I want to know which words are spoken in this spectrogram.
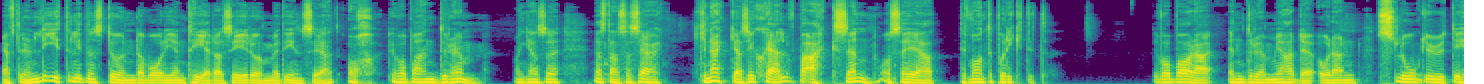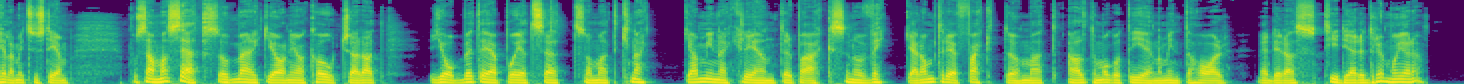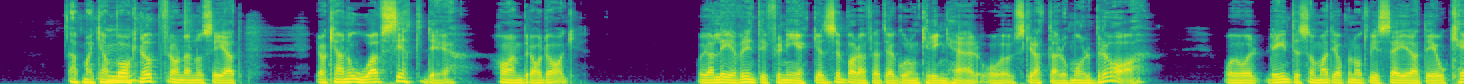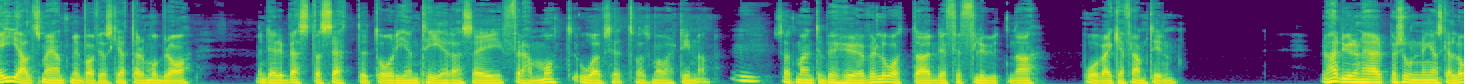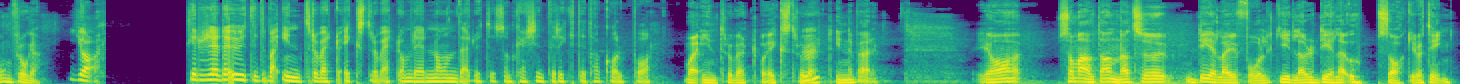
efter en liten, liten stund av att orientera sig i rummet inse att åh, oh, det var bara en dröm. Man kan så, nästan så att säga knacka sig själv på axeln och säga att det var inte på riktigt. Det var bara en dröm jag hade och den slog ut i hela mitt system. På samma sätt så märker jag när jag coachar att jobbet är på ett sätt som att knacka mina klienter på axeln och väcka dem till det faktum att allt de har gått igenom inte har med deras tidigare dröm att göra. Att man kan mm. vakna upp från den och se att jag kan oavsett det ha en bra dag. Och jag lever inte i förnekelse bara för att jag går omkring här och skrattar och mår bra. Och det är inte som att jag på något vis säger att det är okej okay allt som har hänt mig bara för att jag skrattar och mår bra. Men det är det bästa sättet att orientera sig framåt oavsett vad som har varit innan. Mm. Så att man inte behöver låta det förflutna påverka framtiden. Nu hade ju den här personen en ganska lång fråga. Ja. Ska du reda ut lite bara introvert och extrovert om det är någon där ute som kanske inte riktigt har koll på vad introvert och extrovert mm. innebär? Ja, som allt annat så delar ju folk, gillar att dela upp saker och ting.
